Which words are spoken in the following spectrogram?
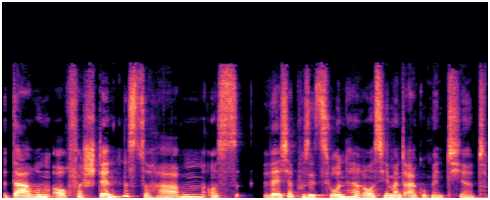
darum, auch Verständnis zu haben, aus welcher Position heraus jemand argumentiert.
